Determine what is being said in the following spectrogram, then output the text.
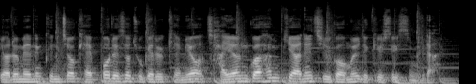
여름에는 근처 갯벌에서 조개를 캐며 자연과 함께하는 즐거움을 느낄 수 있습니다.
